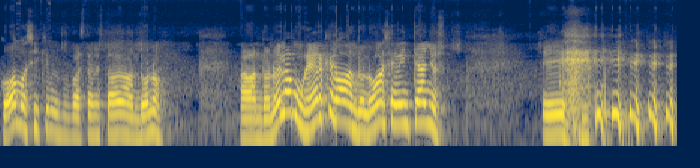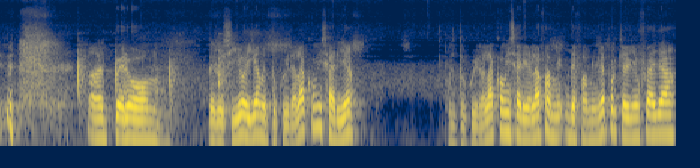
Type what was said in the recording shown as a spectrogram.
¿Cómo así que mi papá está en estado de abandono? Abandonó de la mujer que lo abandonó hace 20 años. Eh, pero, pero sí, oiga, me tocó ir a la comisaría. Me tocó ir a la comisaría de, de familia porque alguien fue allá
